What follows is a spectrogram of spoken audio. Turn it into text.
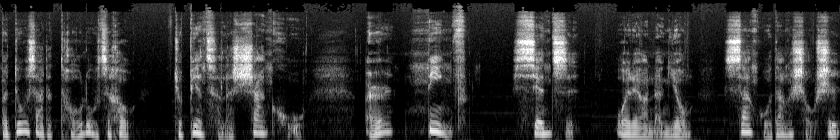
Medusa 的头颅之后，就变成了珊瑚。而 Nymph 仙子为了要能用珊瑚当首饰，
